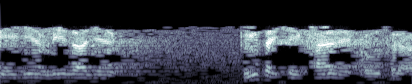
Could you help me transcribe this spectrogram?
တည်ခြင်းလေးစားခြင်းဂရုစိုက်ခြင်းခါတဲ့ပုံဆိုတာ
